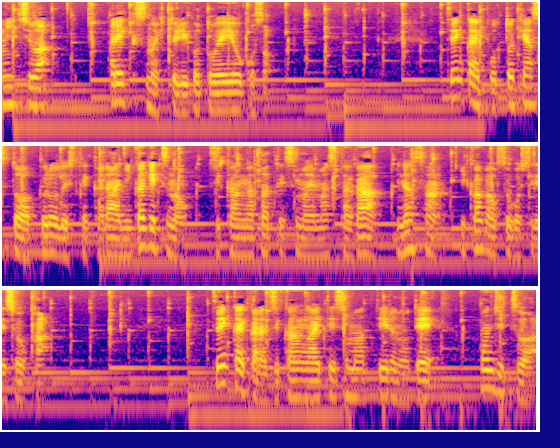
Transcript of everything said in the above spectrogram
んにちは。アレックスの独り言へようこそ。前回ポッドキャストをアップロードしてから2ヶ月の時間が経ってしまいましたが皆さんいかがお過ごしでしょうか？前回から時間が空いてしまっているので本日は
